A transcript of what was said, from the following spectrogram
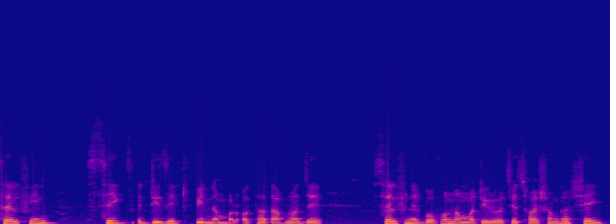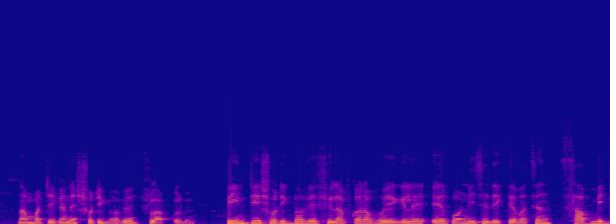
Cellfin six digit pin number অর্থাৎ আপনার যে সেলফিনের গোপন নাম্বারটি রয়েছে, ছয় সংখ্যা সেই নাম্বারটি এখানে সঠিকভাবে ফিল আপ করবেন। পিনটি সঠিকভাবে ফিল আপ করা হয়ে গেলে এরপর নিচে দেখতে পাচ্ছেন সাবমিট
